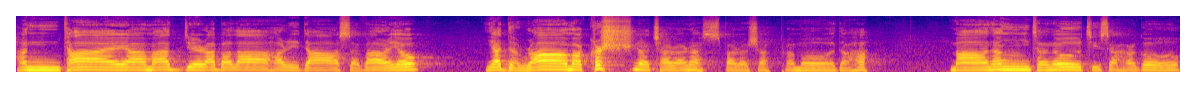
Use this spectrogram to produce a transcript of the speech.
Hantayam Adirabala Haridasa Varyo Yad Rama Krishna Charanas Parasha Pramodaha Manang Tanoti Sahago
